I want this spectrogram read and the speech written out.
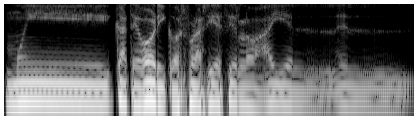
muy categóricos, por así decirlo. Hay el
